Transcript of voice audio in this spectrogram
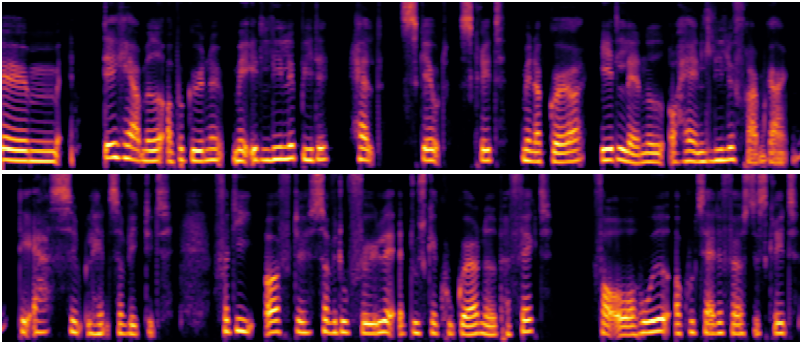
Øhm, det her med at begynde med et lille bitte halvt skævt skridt, men at gøre et eller andet og have en lille fremgang, det er simpelthen så vigtigt. Fordi ofte så vil du føle, at du skal kunne gøre noget perfekt for overhovedet at kunne tage det første skridt,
